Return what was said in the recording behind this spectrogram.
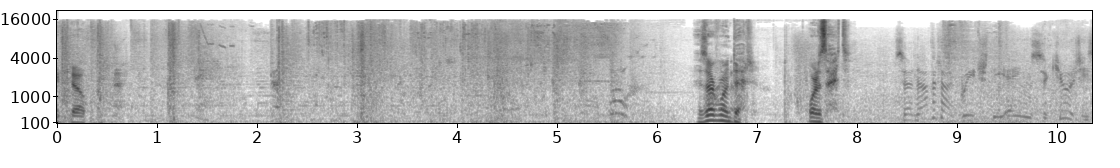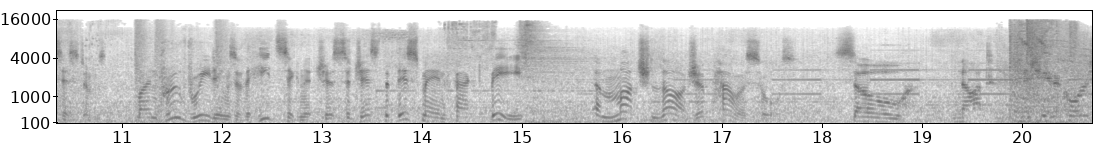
We go. Is everyone dead? What is that? So now that I've breached the AIM security systems, my improved readings of the heat signatures suggest that this may in fact be a much larger power source. So, not initiator cores?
